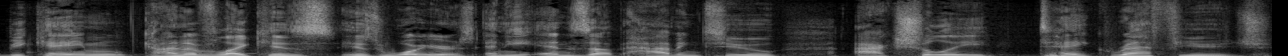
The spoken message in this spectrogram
became kind of like his, his warriors. And he ends up having to actually take refuge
